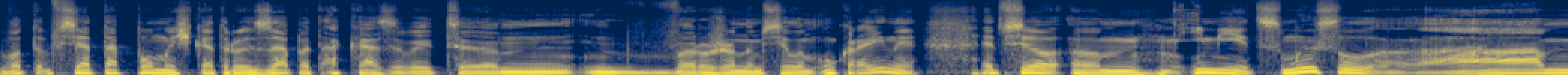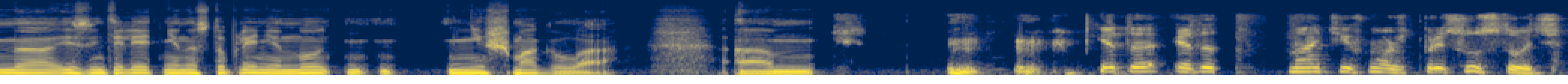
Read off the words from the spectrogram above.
Вот вся та помощь, которую Запад оказывает эм, вооруженным силам Украины, это все эм, имеет смысл, а, извините, летнее наступление, ну, не шмогла. Эм... Это, этот мотив может присутствовать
